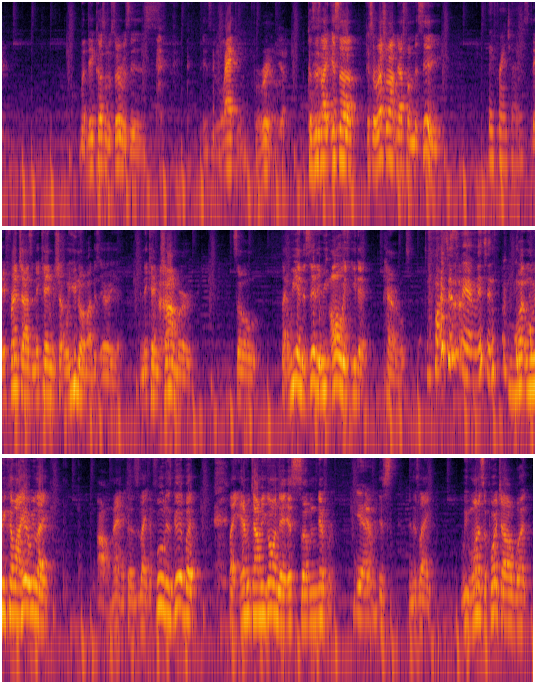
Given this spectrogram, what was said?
but their customer service is is lacking for real. Yeah. Because it's like it's a it's a restaurant that's from the city. They franchised. They franchised and they came to Scha- well, you know about this area, and they came to Schaumburg. So, like we in the city, we always eat at Harold's. Why this man mentioned? but when we come out here, we like, oh man, because like the food is good, but like every time you go in there, it's something different. Yeah. It's and it's like we want to support y'all, but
